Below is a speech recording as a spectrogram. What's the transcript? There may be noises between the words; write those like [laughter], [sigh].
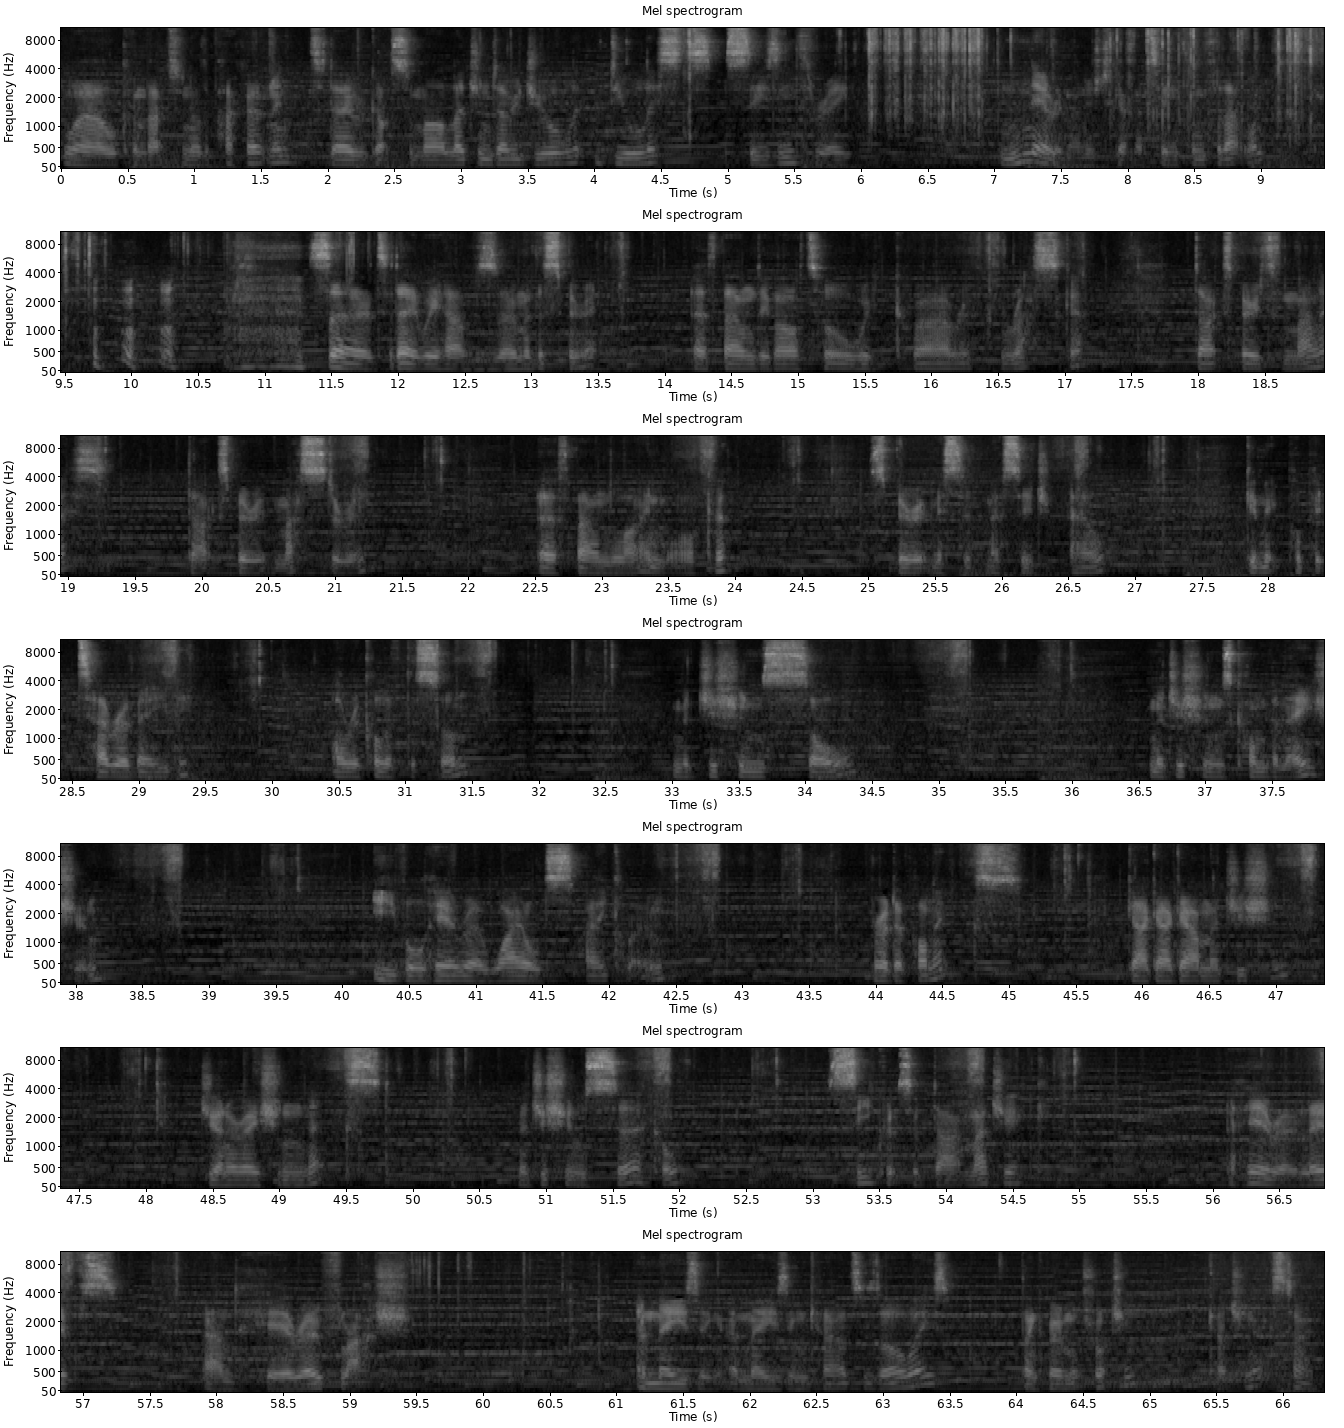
Welcome back to another pack opening. Today we've got some more Legendary Duel Duelists Season 3. Nearly managed to get my teeth in for that one. [laughs] so today we have Zoma the Spirit, Earthbound Immortal Wiraqocha Rasca, Dark Spirit of Malice, Dark Spirit Mastery, Earthbound Line Walker, Spirit Message L, Gimmick Puppet Terror Baby, Oracle of the Sun, Magician's Soul, Magician's Combination, Evil Hero Wild Cyclone, Predaponics, Gagaga Magician, Generation Next, Magician's Circle, Secrets of Dark Magic, A Hero Lives, and Hero Flash amazing, amazing cards as always. Thank you very much for watching. Catch you next time.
